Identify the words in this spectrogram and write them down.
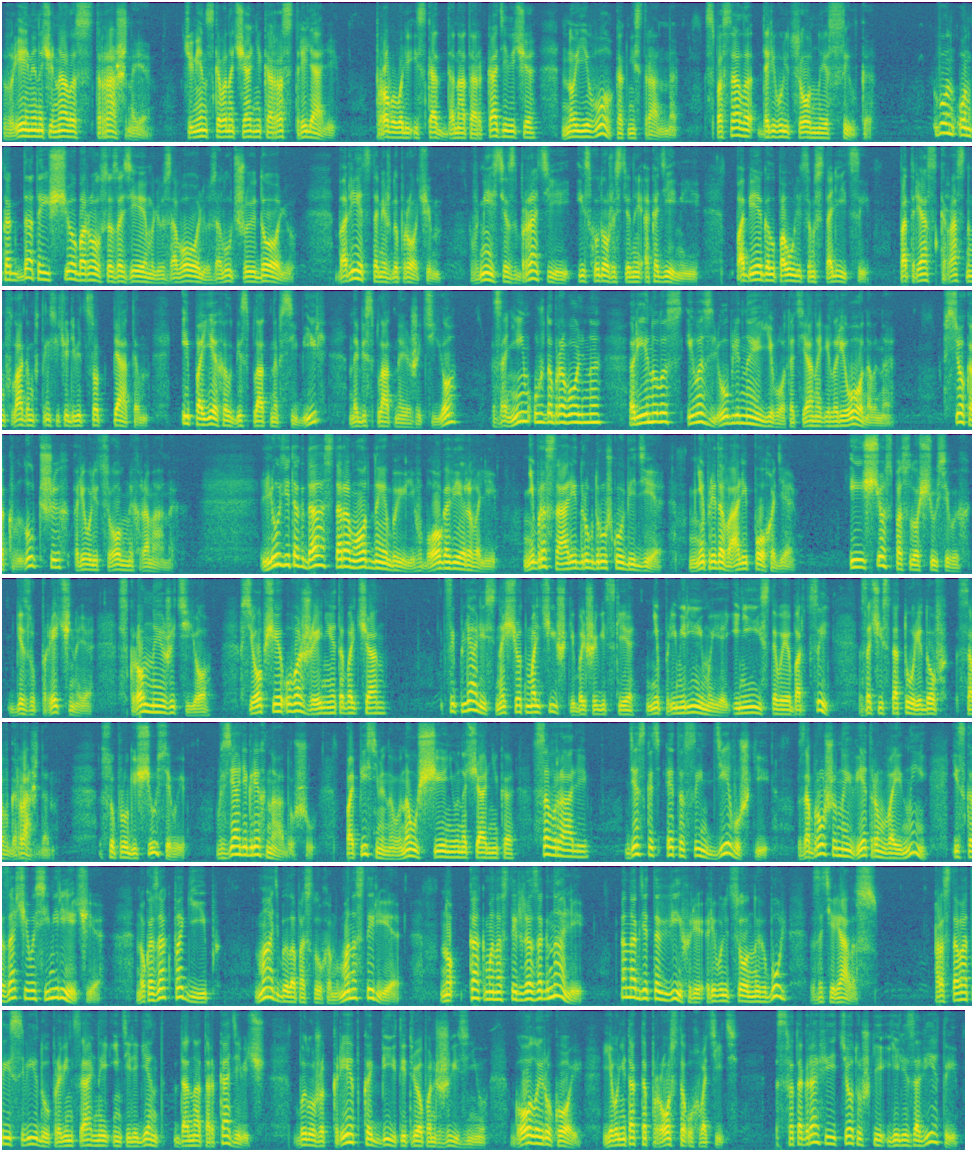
Время начиналось страшное. Тюменского начальника расстреляли. Пробовали искать Доната Аркадьевича, но его, как ни странно, спасала дореволюционная ссылка. Вон он когда-то еще боролся за землю, за волю, за лучшую долю. Борец-то, между прочим, вместе с братьей из художественной академии побегал по улицам столицы, потряс красным флагом в 1905-м и поехал бесплатно в Сибирь на бесплатное житье, за ним уж добровольно ринулась и возлюбленная его Татьяна Илларионовна. Все как в лучших революционных романах. Люди тогда старомодные были, в Бога веровали, не бросали друг дружку в беде, не предавали походе. И еще спасло Щусевых безупречное, скромное житье, всеобщее уважение табальчан. Цеплялись насчет мальчишки большевистские непримиримые и неистовые борцы за чистоту рядов совграждан. Супруги Щусевы взяли грех на душу, по письменному наущению начальника соврали, дескать, это сын девушки, заброшенной ветром войны из казачьего семиречья, но казак погиб, Мать была, по слухам, в монастыре, но как монастырь разогнали, она где-то в вихре революционных бурь затерялась. Простоватый с виду провинциальный интеллигент Донат Аркадьевич был уже крепко бит и трепан жизнью, голой рукой, его не так-то просто ухватить. С фотографией тетушки Елизаветы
